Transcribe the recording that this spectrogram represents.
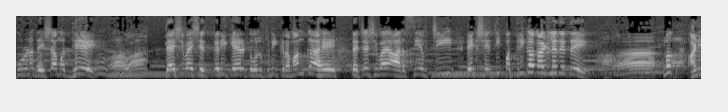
पूर्ण देशामध्ये. त्याशिवाय शेतकरी केअर टोल फ्री क्रमांक आहे. त्याच्याशिवाय आरसीएफ ची एक शेती पत्रिका काढण्यात येते. मग आणि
